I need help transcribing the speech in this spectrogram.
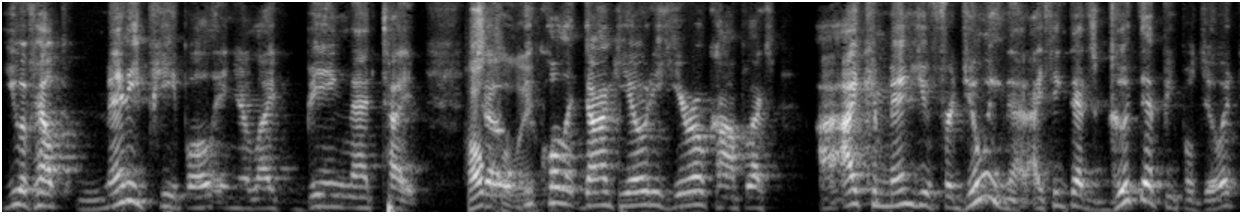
you have helped many people in your life being that type. Hopefully. So you call it Don Quixote hero complex. I commend you for doing that. I think that's good that people do it.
